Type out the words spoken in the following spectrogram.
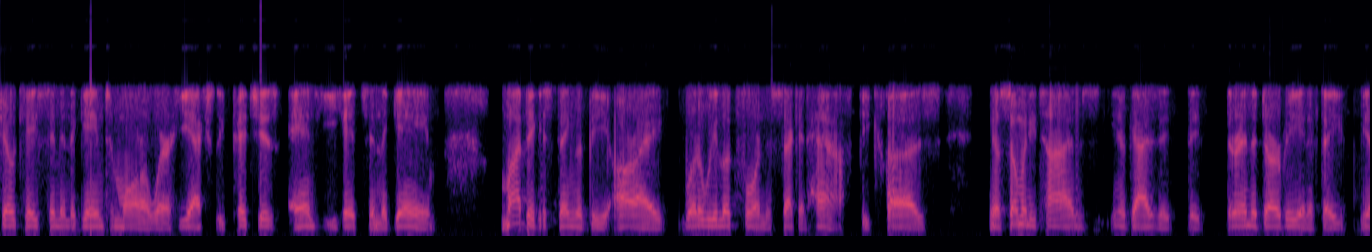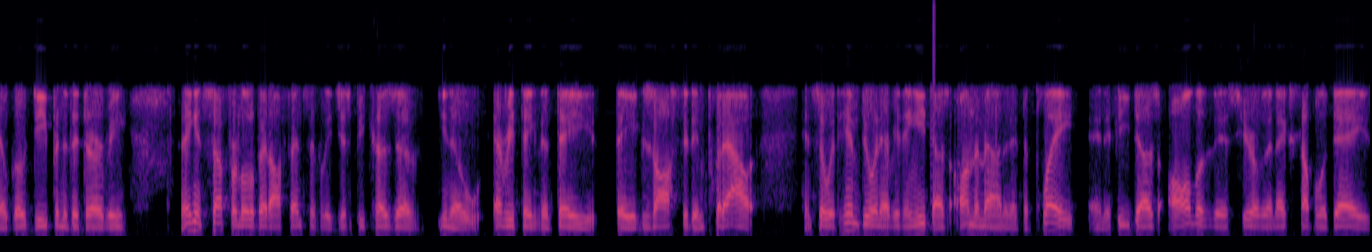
showcase him in the game tomorrow where he actually pitches and he hits in the game. My biggest thing would be, all right, what do we look for in the second half? Because, you know, so many times, you know, guys, they, they, they're in the Derby, and if they, you know, go deep into the Derby, they can suffer a little bit offensively just because of, you know, everything that they, they exhausted and put out and so with him doing everything he does on the mound and at the plate, and if he does all of this here over the next couple of days,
